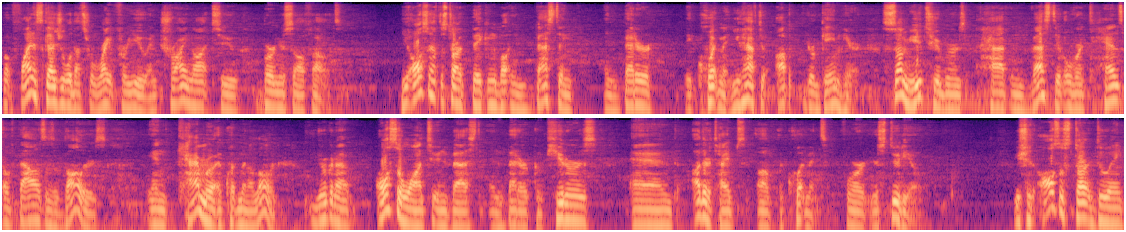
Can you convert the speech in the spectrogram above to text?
But find a schedule that's right for you and try not to burn yourself out. You also have to start thinking about investing in better equipment. You have to up your game here. Some YouTubers have invested over tens of thousands of dollars in camera equipment alone. You're going to also want to invest in better computers, and other types of equipment for your studio. You should also start doing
